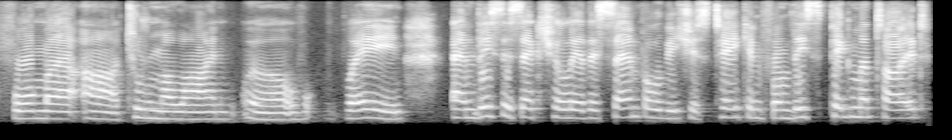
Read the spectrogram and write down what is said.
former uh, tourmaline uh, vein. And this is actually the sample which is taken from this pegmatite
